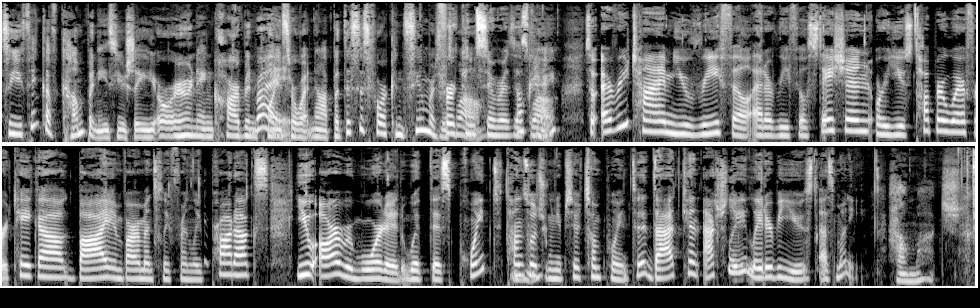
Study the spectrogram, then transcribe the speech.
So you think of companies usually are earning carbon Right. points or whatnot, but this is for consumers for as well. consumers as well. Okay. So every time you refill at a refill station or use Tupperware for takeout, buy environmentally friendly products, you are rewarded with this point, 탄소 Mm-hmm. 중립 실천 포인트, that can actually later be used as money. How much?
